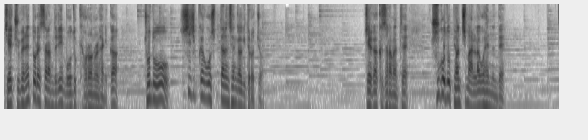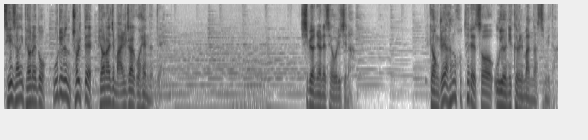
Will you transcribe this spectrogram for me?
제 주변의 또래 사람들이 모두 결혼을 하니까 저도 시집 가고 싶다는 생각이 들었죠. 제가 그 사람한테 죽어도 변치 말라고 했는데 세상이 변해도 우리는 절대 변하지 말자고 했는데 10여 년의 세월이 지나 경주의 한 호텔에서 우연히 그를 만났습니다.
